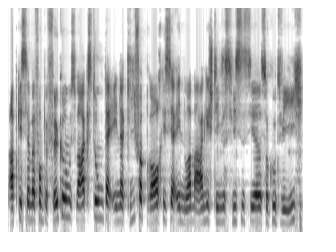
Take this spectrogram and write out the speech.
abgesehen vom Bevölkerungswachstum, der Energieverbrauch ist ja enorm angestiegen, das wissen Sie ja so gut wie ich.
